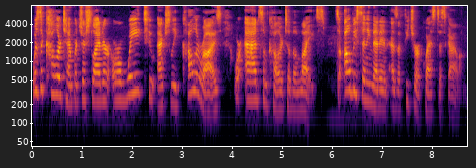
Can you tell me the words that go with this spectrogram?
was a color temperature slider or a way to actually colorize or add some color to the lights. So I'll be sending that in as a feature request to Skylum.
